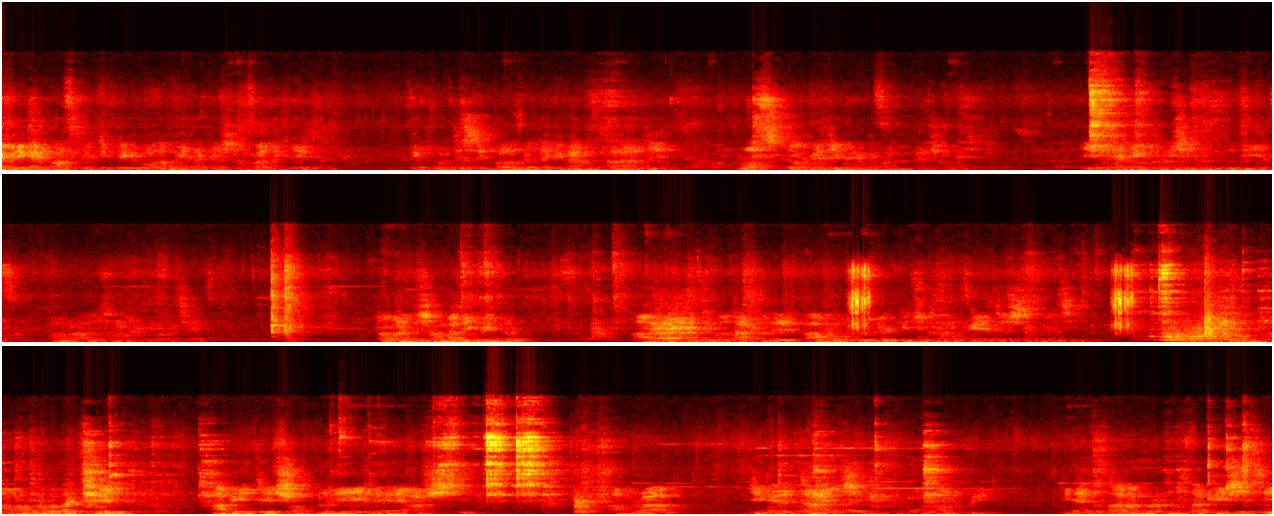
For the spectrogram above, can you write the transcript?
আমেরিকান পার্সপেক্টিভ থেকে বলা হয়ে থাকে, সাংবাদিকদের এই প্রতিষ্ঠিত বলা হয়ে থাকে কারণ তারা যে ওয়াচডগের যে ভূমিকা পালন করে সমাজে এটাকে আমি একটু বেশি গুরুত্ব দিয়ে আমরা আলোচনা করতে চাই। সম্মানিত সাংবাদিক বৃন্দ আমরা ইতিমধ্যে আপনাদের বক্তব্যের কিছু নোটের চেষ্টা করেছি। এবং আমার ভালো লাগছে, আমি যে স্বপ্ন নিয়ে এখানে আসছি, আমরা যেখানে যাই, সেখানে ভ্রমণ করি। কিন্তু এত তাড়াহুড়োর মধ্যে আমি এসেছি।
